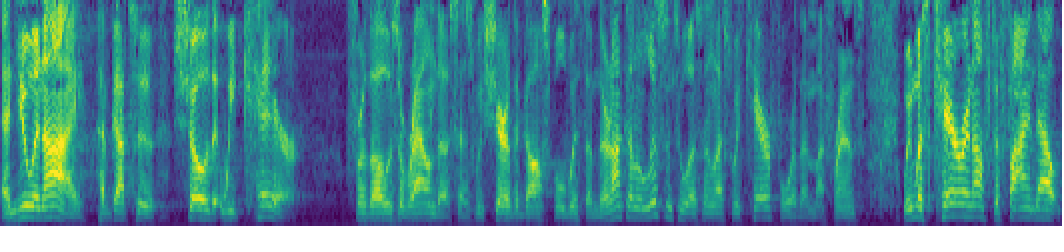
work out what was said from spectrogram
And you and I have got to show that we care for those around us as we share the gospel with them. They're not going to listen to us unless we care for them, my friends. We must care enough to find out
